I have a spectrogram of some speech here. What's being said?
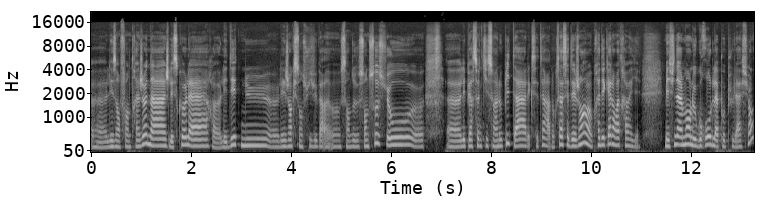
euh, les enfants de très jeune âge, les scolaires, euh, les détenus, euh, les gens qui sont suivis par, au sein de centres sociaux, euh, les personnes qui sont à l'hôpital, etc. Donc ça c'est des gens auprès desquels on va travailler. Mais finalement le gros de la population,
